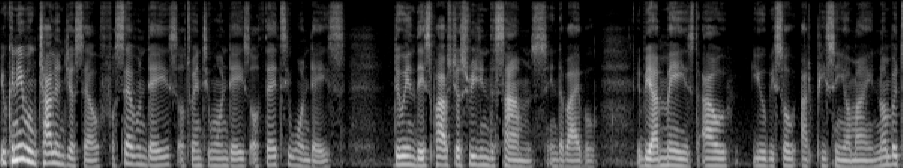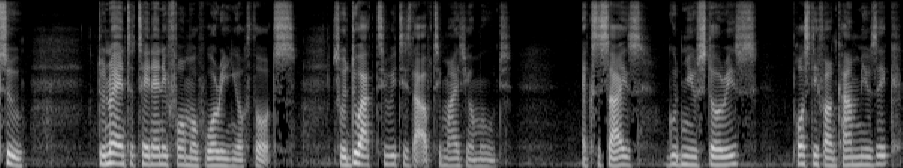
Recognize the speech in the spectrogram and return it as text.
You can even challenge yourself for seven days, or 21 days, or 31 days. Doing this, perhaps just reading the Psalms in the Bible. You'll be amazed how you'll be so at peace in your mind. Number two, do not entertain any form of worry in your thoughts. So do activities that optimize your mood. Exercise, good news stories, positive and calm music.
